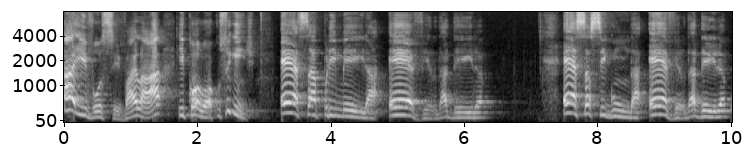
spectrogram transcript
Aí você vai lá e coloca o seguinte: essa primeira é verdadeira, essa segunda é verdadeira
